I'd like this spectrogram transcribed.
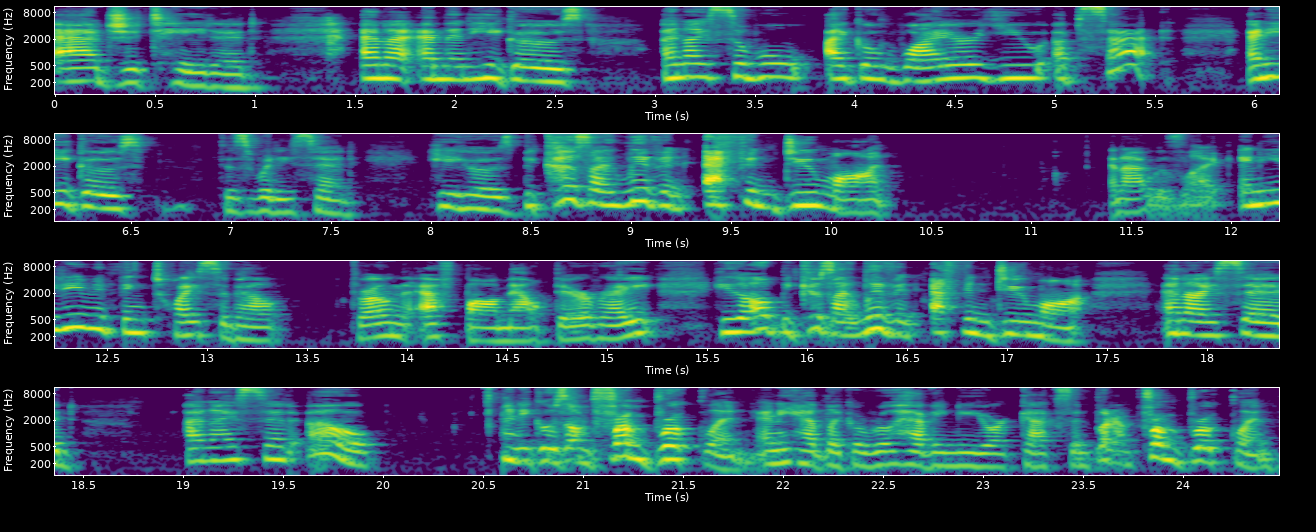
agitated. And I, and then he goes, and I said, well, I go, why are you upset? And he goes, this is what he said. He goes, because I live in effing Dumont. And I was like, and he didn't even think twice about throwing the F bomb out there, right? He's all, oh, because I live in effing Dumont. And I said, and I said, oh, and he goes, I'm from Brooklyn. And he had like a real heavy New York accent, but I'm from Brooklyn.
